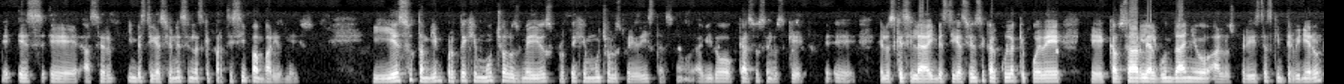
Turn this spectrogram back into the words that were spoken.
eh, es eh, hacer investigaciones en las que participan varios medios. Y eso también protege mucho a los medios, protege mucho a los periodistas. Ha habido casos en los que, eh, en los que si la investigación se calcula que puede eh, causarle algún daño a los periodistas que intervinieron,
